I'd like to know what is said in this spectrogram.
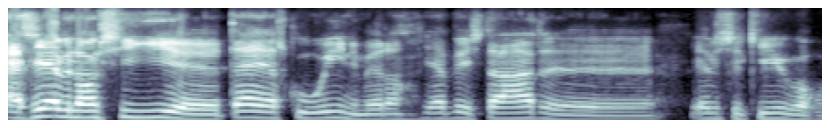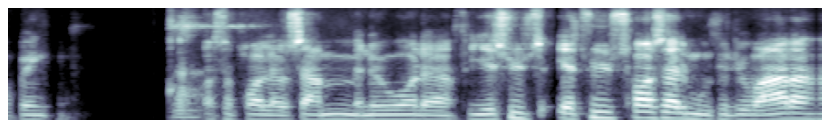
Altså, jeg vil nok sige, øh, der er jeg sgu uenig med dig. Jeg vil starte, øh, jeg vil sætte Kirkegaard på bænken. Ja. Og så prøve at lave samme manøvre der. For jeg synes, jeg synes trods alt, Musa Jovara,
